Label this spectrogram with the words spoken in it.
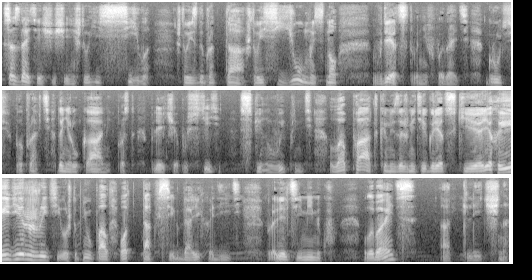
создайте ощущение, что вы есть сила, что вы есть доброта, что вы есть юность, но в детство не впадайте. Грудь поправьте, да не руками, просто плечи опустите, спину выпрямите, лопатками зажмите грецкий орех и держите его, чтоб не упал. Вот так всегда и ходите. Проверьте мимику. Улыбайтесь? Отлично.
